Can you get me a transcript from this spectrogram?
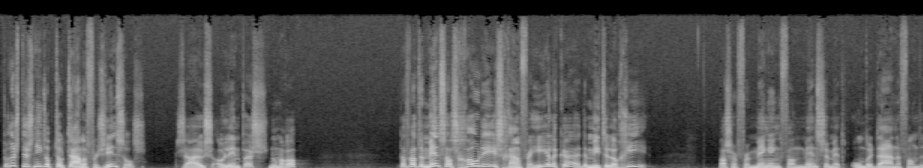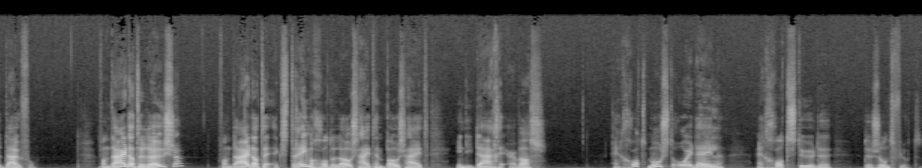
berust dus niet op totale verzinsels, Zeus, Olympus, noem maar op. Dat wat de mens als goden is gaan verheerlijken, de mythologie, was er vermenging van mensen met onderdanen van de duivel. Vandaar dat de reuzen, vandaar dat de extreme goddeloosheid en boosheid in die dagen er was. En God moest oordelen en God stuurde de zondvloed.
